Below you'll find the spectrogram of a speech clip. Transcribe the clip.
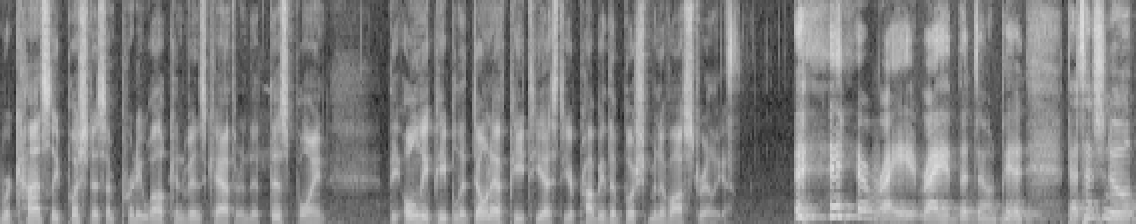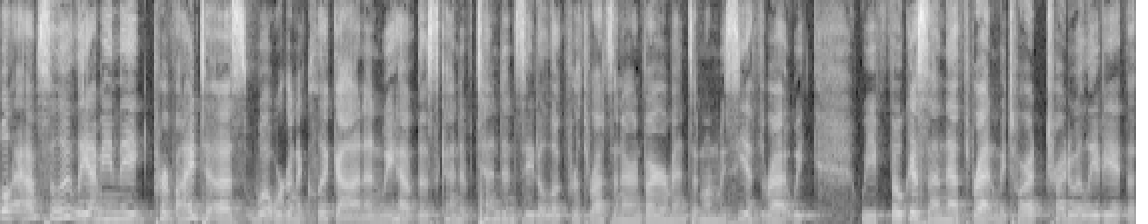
we're constantly pushing this. I'm pretty well convinced, Kathryn, that at this point, the only people that don't have PTSD are probably the Bushmen of Australia. right, right. That don't pay, pay attention to it. Well, absolutely. I mean, they provide to us what we're going to click on, and we have this kind of tendency to look for threats in our environment. And when we see a threat, we we focus on that threat and we try, try to alleviate the,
